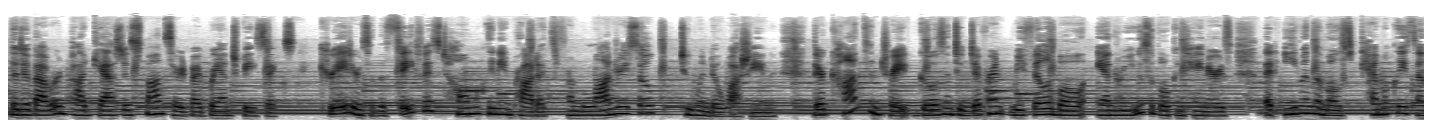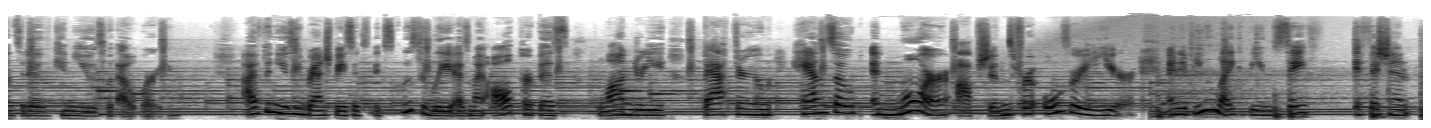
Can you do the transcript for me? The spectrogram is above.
The Devoured podcast is sponsored by Branch Basics, creators of the safest home cleaning products from laundry soap to window washing. Their concentrate goes into different refillable and reusable containers that even the most chemically sensitive can use without worry. I've been using Branch Basics exclusively as my all purpose laundry, bathroom, hand soap, and more options for over a year. And if you like being safe, efficient,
